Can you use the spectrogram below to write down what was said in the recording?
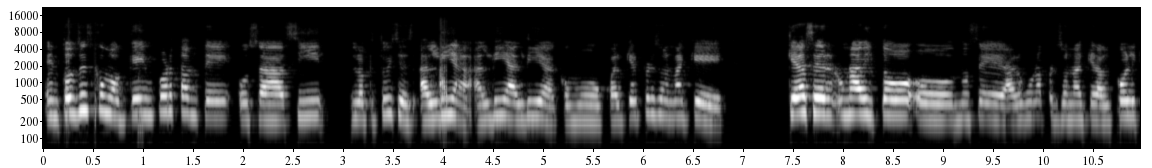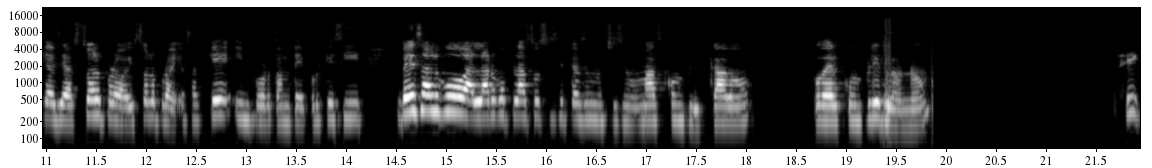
Entonces, como qué importante, o sea, sí, lo que tú dices, al día, al día, al día, como cualquier persona que quiera hacer un hábito o, no sé, alguna persona que era alcohólica, decía, solo por hoy, solo por hoy. O sea, qué importante, porque si ves algo a largo plazo, sí se te hace muchísimo más complicado poder cumplirlo, ¿no? Sí,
